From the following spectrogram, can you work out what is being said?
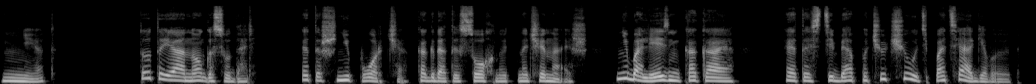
Нет. То-то и оно, государь. Это ж не порча, когда ты сохнуть начинаешь, не болезнь какая — это с тебя по чуть-чуть потягивают.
